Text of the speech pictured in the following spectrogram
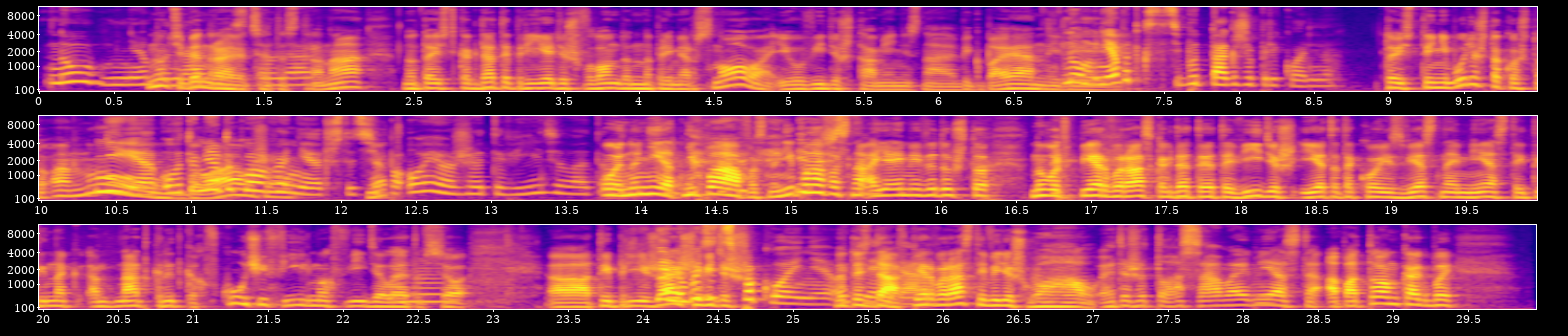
Ну, мне Ну, тебе нравится эта страна. Ну, то есть, когда ты приедешь в Лондон, например, снова и увидишь там, я не знаю, Биг Бен или... Ну, мне вот, кстати, будет так же прикольно. То есть ты не будешь такой, что, а, ну, Нет, вот у меня такого уже. нет, что типа, нет? ой, я уже это видела. Там... Ой, ну нет, не пафосно, не пафосно, а я имею в виду, что, ну вот в первый раз, когда ты это видишь, и это такое известное место, и ты на, на открытках в куче фильмов видела это все а, ты приезжаешь Не, ну, и видишь... спокойнее. Ну, то есть, да, да, в первый раз ты видишь, вау, это же то самое место, а потом как бы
